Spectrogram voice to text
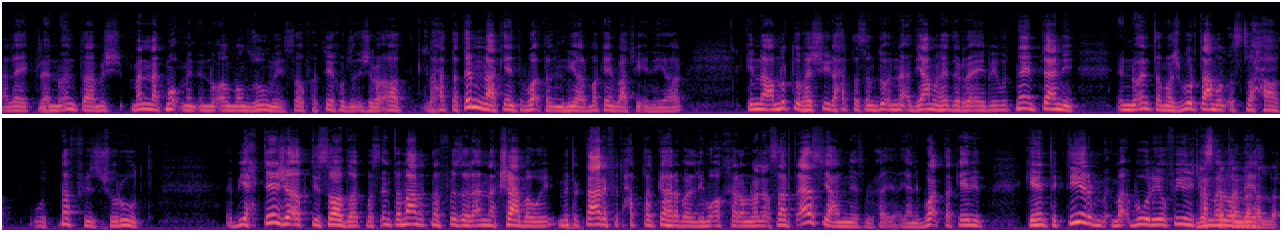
عليك لأنه أنت مش منك مؤمن أنه المنظومة سوف تاخذ الإجراءات لحتى تمنع كانت بوقت الانهيار ما كان بعد في انهيار. كنا عم نطلب هالشيء لحتى صندوق النقد يعمل هذه الرقابة. واثنين بتعني أنه أنت مجبور تعمل إصلاحات وتنفذ شروط بيحتاجها اقتصادك بس انت ما عم تنفذها لأنك شعبوي. مثل تعرف حتى الكهرباء اللي مؤخرا هلا صارت قاسية على الناس بالحقيقة. يعني بوقتها كانت كانت كثير مقبولة وفيهم يتحملوها الناس. هلا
